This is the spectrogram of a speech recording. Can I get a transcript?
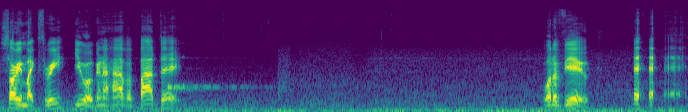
Sorry, Mike 3, you are gonna have a bad day. What a view.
